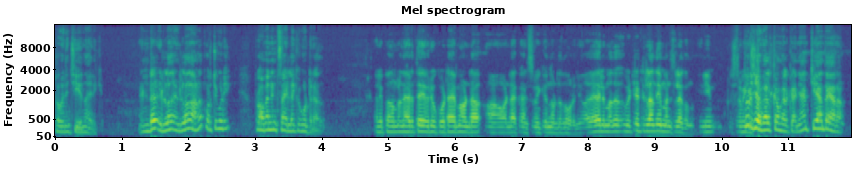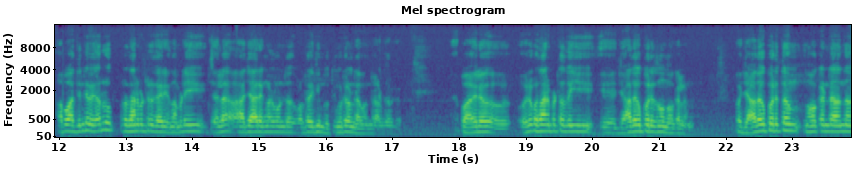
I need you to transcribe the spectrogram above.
സൗകര്യം ചെയ്യുന്നതായിരിക്കും. ഉണ്ട് ഉള്ളത് ഉള്ളതാണ് കുറച്ചും കൂടി പ്രോമനന്റ് സൈഡിലേക്ക് കൊണ്ടുവരാത് അല്ല ഇപ്പോൾ നമ്മൾ നേരത്തെ ഒരു കൂട്ടായ്മ ഉണ്ടാ ഉണ്ടാക്കാൻ ശ്രമിക്കുന്നുണ്ടെന്ന് പറഞ്ഞു. അതായാലും അത് വിട്ടിട്ടില്ലാന്ന് ഞാൻ മനസ്സിലാക്കുന്നു. ഇനിയും തീർച്ചയായും വെൽക്കം വെൽക്കം ഞാൻ ചെയ്യാൻ തയ്യാറാണ്. അപ്പോൾ അതിന്റെ വേറൊരു പ്രധാനപ്പെട്ട ഒരു കാര്യം നമ്മുടെ ഈ ചില ആചാരങ്ങൾ കൊണ്ട് വളരെയധികം ബുദ്ധിമുട്ടുകൾ ഉണ്ടാകുന്നുണ്ട് ആൾക്കാർക്ക്. അപ്പോൾ അതിൽ ഒരു പ്രധാനപ്പെട്ടത് ഈ ഈ ജാതക പൊരുത്തം നോക്കലാണ്. അപ്പോൾ ജാതക പൊരുത്തം നോക്കേണ്ടതെന്ന്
